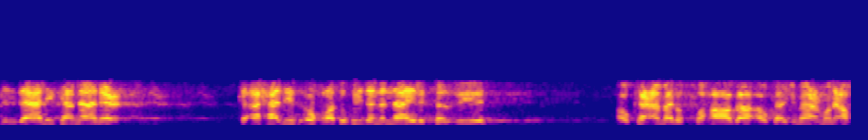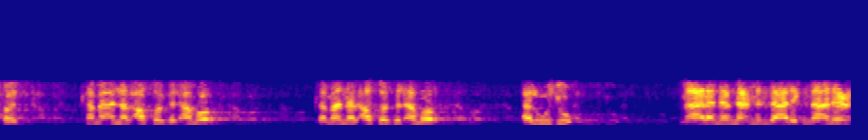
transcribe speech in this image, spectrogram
من ذلك مانع. كأحاديث أخرى تفيد أن النهي للتنزيه أو كعمل الصحابة أو كإجماع منعقد. كما أن الأصل في الأمر كما أن الأصل في الأمر؟ الوجوب. ما لم يمنع من ذلك مانع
